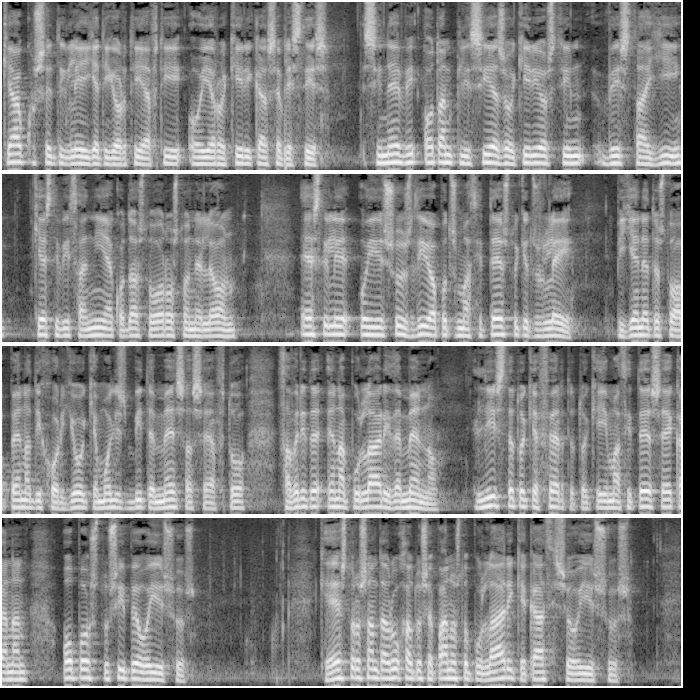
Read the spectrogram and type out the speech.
Και άκουσε τι λέει για τη γιορτή αυτή ο ιεροκήρυκας Ευλιστής. Συνέβη όταν πλησίαζε ο Κύριος στην Βισταγή και στη Βιθανία κοντά στο όρος των Ελαιών. Έστειλε ο Ιησούς δύο από τους μαθητές του και τους λέει «Πηγαίνετε στο απέναντι χωριό και μόλις μπείτε μέσα σε αυτό θα βρείτε ένα πουλάρι δεμένο. Λύστε το και φέρτε το» και οι μαθητές έκαναν όπως τους είπε ο Ιησούς. Και έστρωσαν τα ρούχα τους επάνω στο πουλάρι και κάθισε ο Ιησούς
